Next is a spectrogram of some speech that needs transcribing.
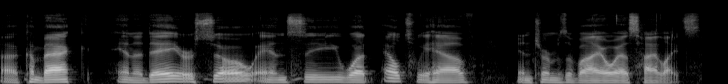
Uh, come back in a day or so and see what else we have in terms of iOS highlights.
